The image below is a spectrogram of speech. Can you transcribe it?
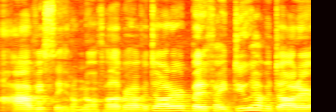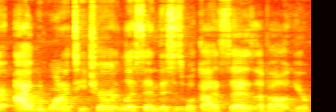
obviously I don't know if I'll ever have a daughter, but if I do have a daughter, I would want to teach her, listen, this is what God says about your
